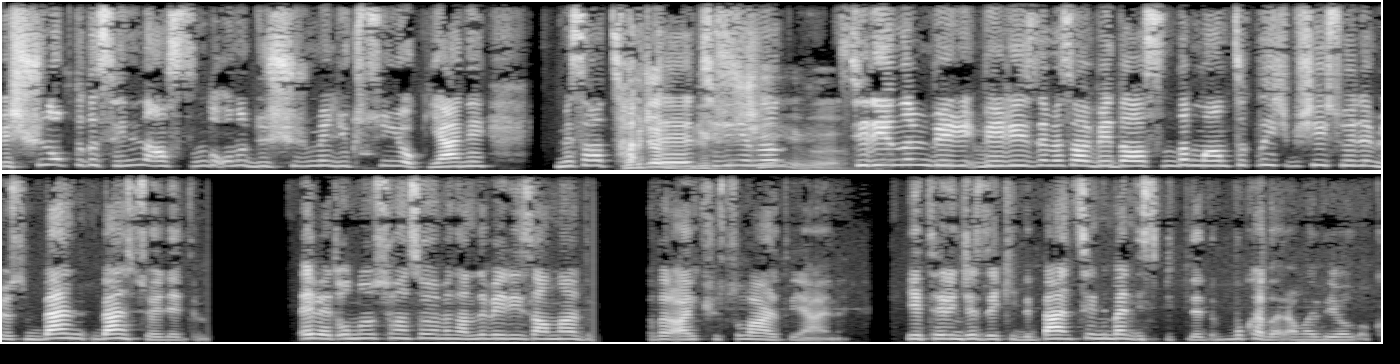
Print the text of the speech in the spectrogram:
Ve şu noktada senin aslında onu düşürme lüksün yok. Yani mesela ta, canım e, Tyrion'un şey bu. Tyrion'un Varys'e mesela vedasında mantıklı hiçbir şey söylemiyorsun. Ben ben söyledim. Evet onu sen söylemesen de Varys anlardı. Bu kadar IQ'su vardı yani. Yeterince zekiydi. Ben seni ben ispitledim. Bu kadar ama diyalog.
